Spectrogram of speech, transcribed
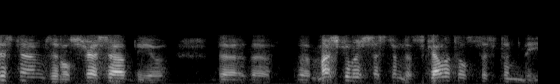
systems, it'll stress out the the the, the muscular system, the skeletal system, the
